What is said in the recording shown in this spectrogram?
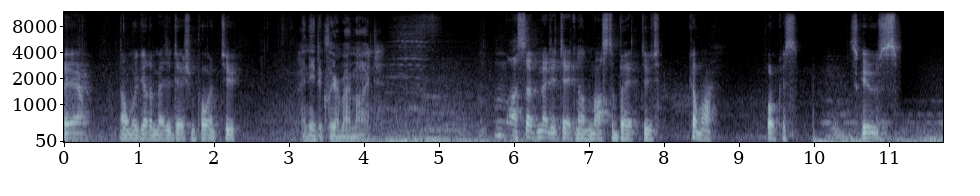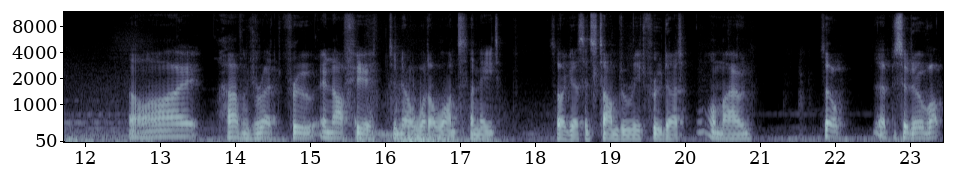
Yeah, and we got a meditation point too. I need to clear my mind. Mm, I said meditate, not masturbate, dude. Come on. Focus. Excuse. I haven't read through enough here to know what I want and need. So I guess it's time to read through that on my own. So, episode over.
